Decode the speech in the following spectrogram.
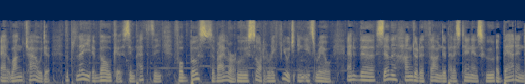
and one child, the play evoked sympathy for both survivors who sought refuge in Israel and the 700,000 Palestinians who abandoned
